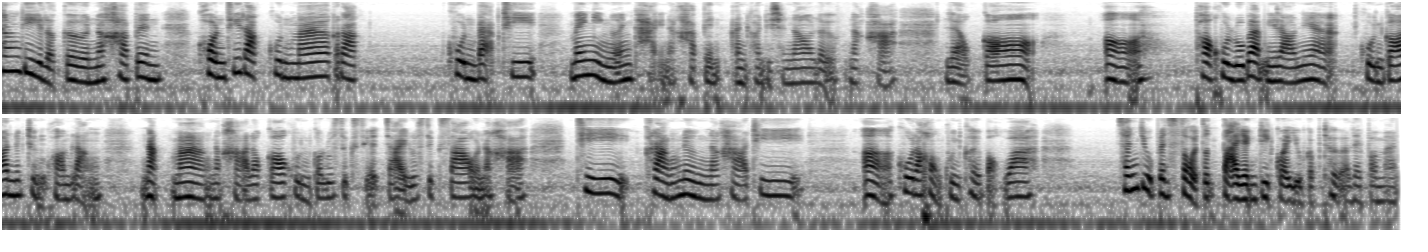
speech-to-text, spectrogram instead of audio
ช่างดีเหลือเกินนะคะ เป็นคนที่รักคุณมากรัก คุณแบบที่ไม่มีเงื่อนไขนะคะ เป็น unconditional love นะคะ แล้วก็เอ่อพอคุณรู้แบบนี้แล้วเนี่ย คุณก็นึกถึงความหลังหนักมากนะคะ แล้วก็คุณก็รู้สึกเสียใจรู้สึกเศร้านะคะ ที่ครั้งหนึ่งนะคะที่คู่รักของคุณเคยบอกว่า ฉันอยู่เป็นโสดจนตายยังดีกว่าอยู่กับเธออะไรประมาณ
